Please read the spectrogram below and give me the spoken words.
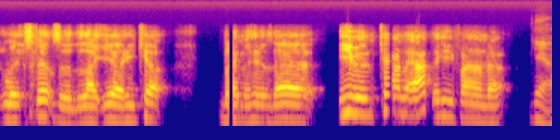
with Spencer. Like, yeah, he kept blaming his dad, even kind of after he found out. Yeah,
